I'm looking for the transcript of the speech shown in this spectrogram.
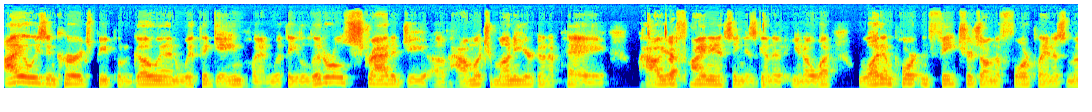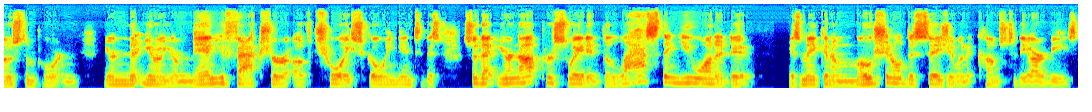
I always encourage people to go in with a game plan, with a literal strategy of how much money you're going to pay, how your Yeah. financing is going to, you know, what what important features on the floor plan is most important. Your you know your manufacturer of choice going into this, so that you're not persuaded. The last thing you want to do is make an emotional decision when it comes to the RVs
